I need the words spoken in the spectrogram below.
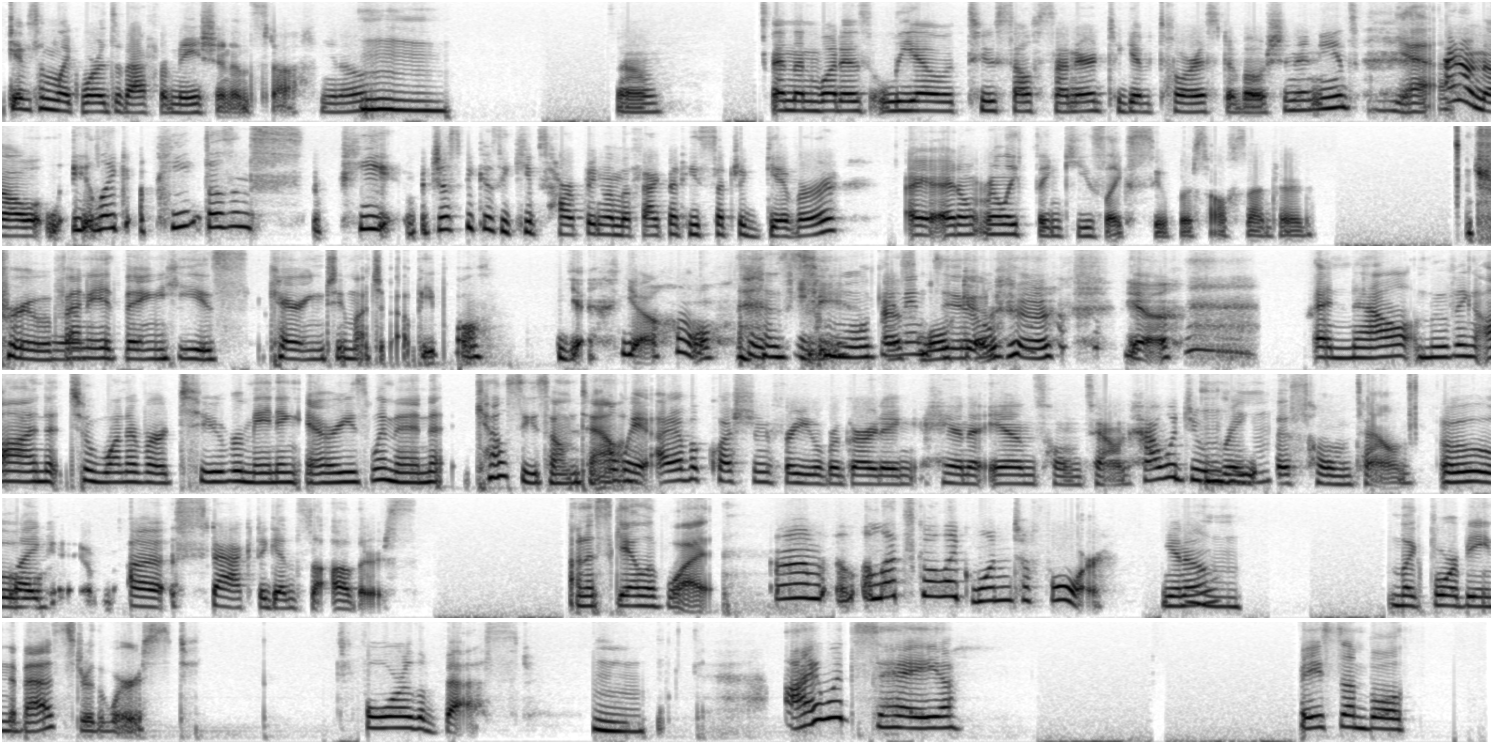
gives him like words of affirmation and stuff, you know? Mm. So, and then what is Leo too self centered to give Taurus devotion it needs? Yeah. I don't know. Like, Pete doesn't, Pete, just because he keeps harping on the fact that he's such a giver, I, I don't really think he's like super self centered. True. If anything, he's caring too much about people. Yeah, yeah. Oh, As we'll get As we'll into. get- yeah. And now moving on to one of our two remaining Aries women, Kelsey's hometown. Oh, wait, I have a question for you regarding Hannah Ann's hometown. How would you Mhm. rate this hometown? Oh, Like uh, stacked against the others? on a scale of what? Um, uh, let's go like one to four. You know, Hmm. Like four being the best or the worst? for the best. Hmm. I would say, based on both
